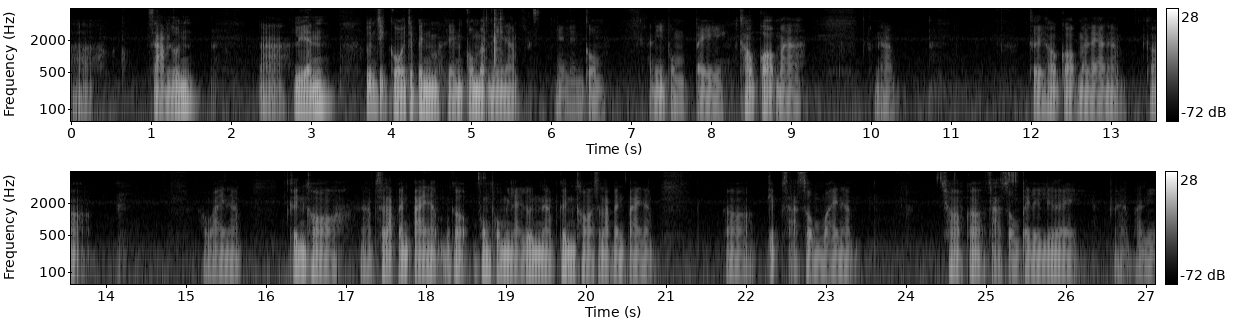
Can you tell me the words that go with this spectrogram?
อ่าสามลุ้นเหรียญรุ่นจิโกจะเป็นเหรียญกลมแบบนี้นะครับนี่เหรียญกลม อันนี้ผมไปเข้ากรอบมานะครับ เคยเข้ากรอบมาแล้วนะครับ ก็เอาไว้นะครับ ขึ้นคอนะครับสลับกันไปนะครับ ก็ผมผมมีหลายรุ่นนะครับ ขึ้นคอสลับกันไปนะครับ ก็เก็บสะสมไว้นะครับ ชอบก็สะสมไปเรื่อยๆนะครับ อันนี้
